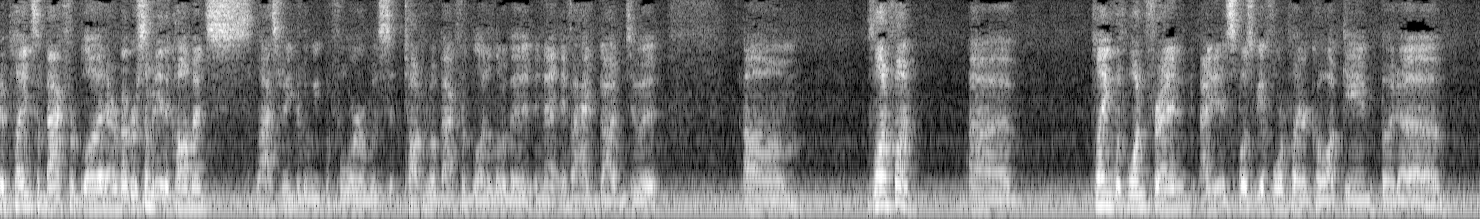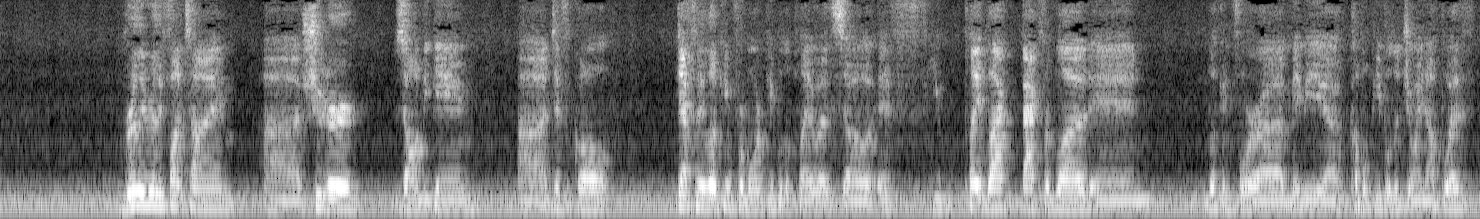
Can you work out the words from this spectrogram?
been playing some Back 4 Blood. I remember somebody in the comments last week or the week before was talking about Back 4 Blood a little bit, and if I hadn't gotten to it, um, it's a lot of fun. Uh, playing with one friend. I, it's supposed to be a four-player co-op game, but uh, really, really fun time. Uh, shooter, zombie game, uh, difficult. Definitely looking for more people to play with. So if you play Black Back 4 Blood and looking for uh, maybe a couple people to join up with,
